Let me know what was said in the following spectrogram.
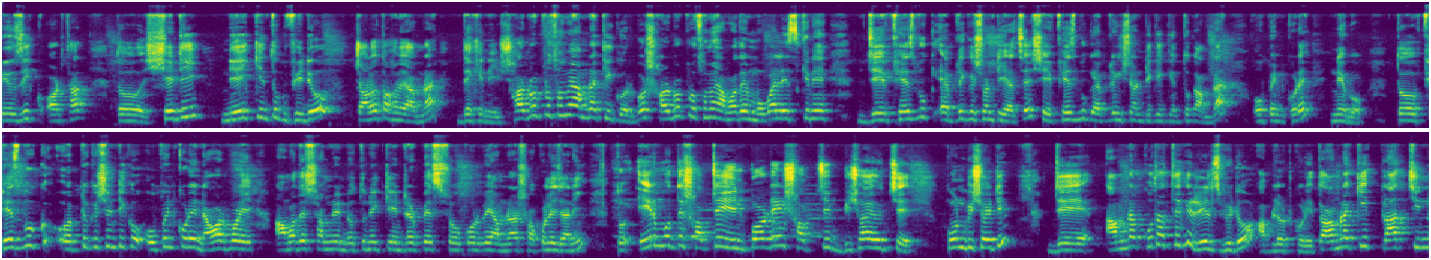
মিউজিক অর্থাৎ তো সেটি নিয়েই কিন্তু ভিডিও। চলো তাহলে আমরা দেখে নিই। সর্বপ্রথমে আমরা কি করব? সর্বপ্রথমে আমাদের মোবাইল স্ক্রিনে যে ফেসবুক অ্যাপ্লিকেশনটি আছে, সেই ফেসবুক অ্যাপ্লিকেশনটিকে কিন্তু আমরা ওপেন করে নেব। তো ফেসবুক অ্যাপ্লিকেশনটিকে ওপেন করে নেওয়ার পরে আমাদের সামনে নতুন একটি ইন্টারফেস শো করবে, আমরা সকলে জানি। তো এর মধ্যে সবচেয়ে ইম্পর্টেন্ট সবচেয়ে বিষয় হচ্ছে কোন বিষয়টি? যে আমরা কোথা থেকে রিলস ভিডিও আপলোড করি? তো আমরা কি প্লাস চিহ্ন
